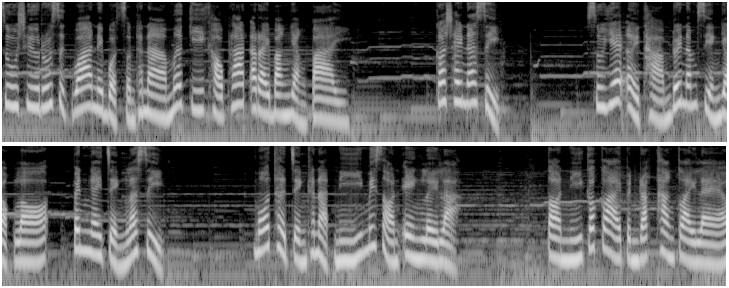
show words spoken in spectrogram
ซูชือรู้สึกว่าในบทสนทนาเมื่อกี้เขาพลาดอะไรบางอย่างไป ก็ใช่น่าสิ ซูเย่เอ่ยถามด้วยน้ำเสียงหยอกล้อ เป็นไงเจ๋งละสิ โมเธอเจ๋งขนาดนี้ไม่สอนเองเลยล่ะ ตอนนี้ก็กลายเป็นรักทางไกลแล้ว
